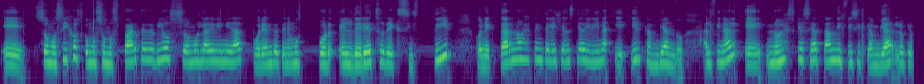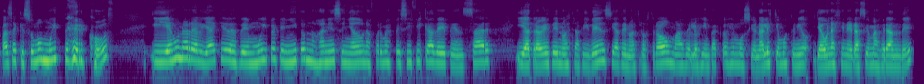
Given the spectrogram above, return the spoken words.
eh, somos hijos, como somos parte de Dios, somos la divinidad, por ende tenemos por el derecho de existir conectarnos a esta inteligencia divina e ir cambiando. Al final, eh, no es que sea tan difícil cambiar, lo que pasa es que somos muy tercos y es una realidad que desde muy pequeñitos nos han enseñado una forma específica de pensar y a través de nuestras vivencias, de nuestros traumas, de los impactos emocionales que hemos tenido ya una generación más grande,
